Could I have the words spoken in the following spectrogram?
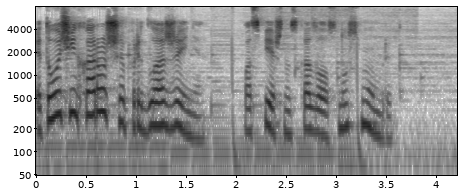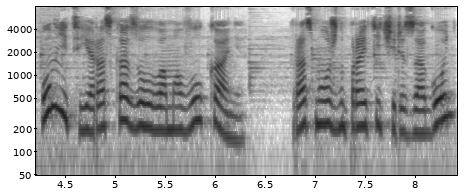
«Это очень хорошее предложение», — поспешно сказал Снусмумрик. «Помните, я рассказывал вам о вулкане? Раз можно пройти через огонь,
